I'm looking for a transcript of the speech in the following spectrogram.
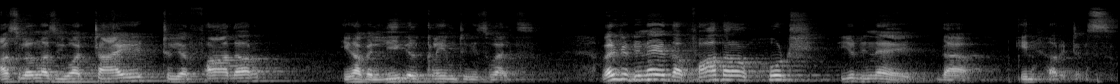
As long as you are tied to your father, you have a legal claim to his wealth. When you deny the fatherhood, you deny the inheritance.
